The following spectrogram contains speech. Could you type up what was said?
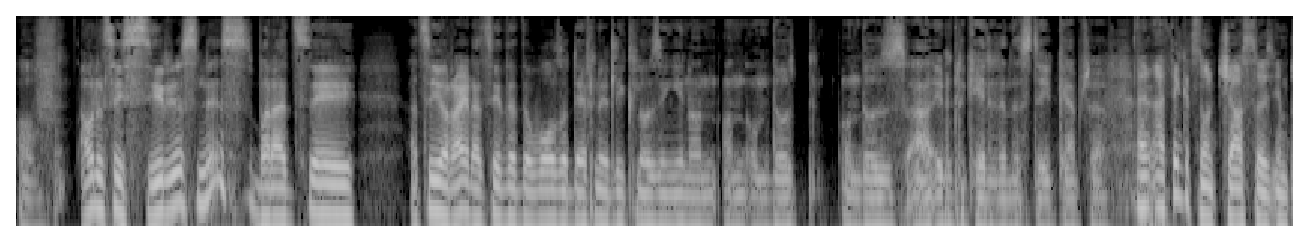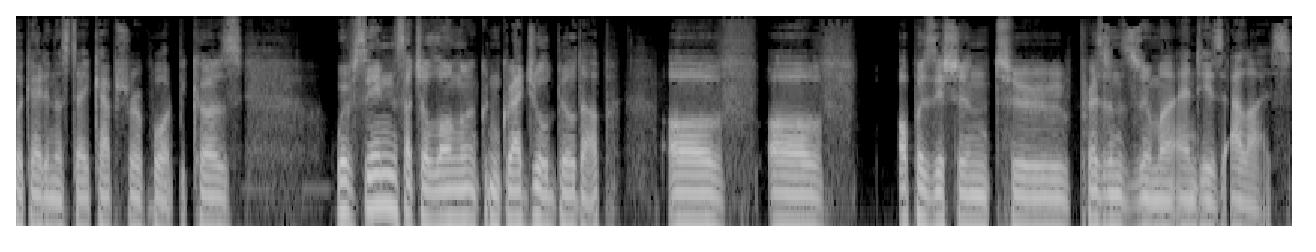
of I wouldn't say seriousness, but I'd say I'd say you're right. I'd say that the walls are definitely closing in on on, on those on those uh, implicated in the state capture. And I think it's not just those implicated in the state capture report because we've seen such a long and gradual build-up of of opposition to President Zuma and his allies.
